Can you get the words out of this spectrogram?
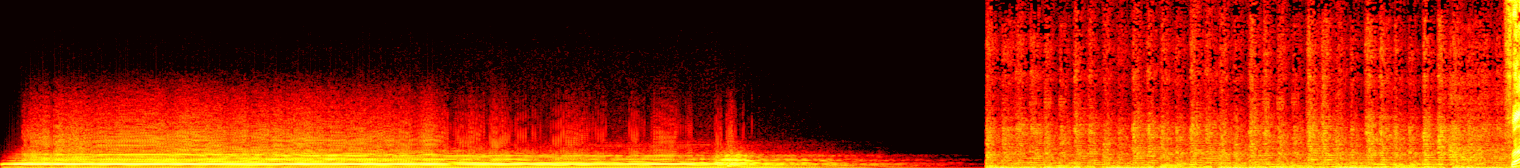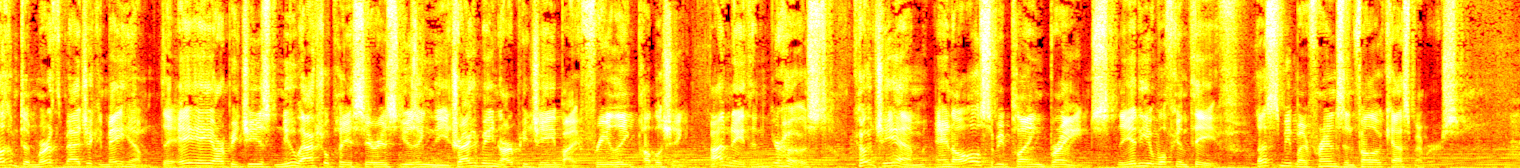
Welcome to Mirth, Magic, and Mayhem, the AARPG's new actual play series using the Dragonbane RPG by Free League Publishing. I'm Nathan, your host, co-GM, and I'll also be playing Brains, the idiot Wolfkin thief. Let's meet my friends and fellow cast members.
